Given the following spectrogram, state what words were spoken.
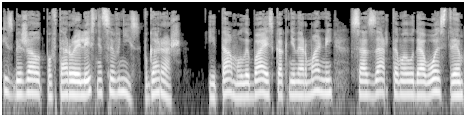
и сбежал по второй лестнице вниз, в гараж. И там, улыбаясь как ненормальный, с азартом и удовольствием,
